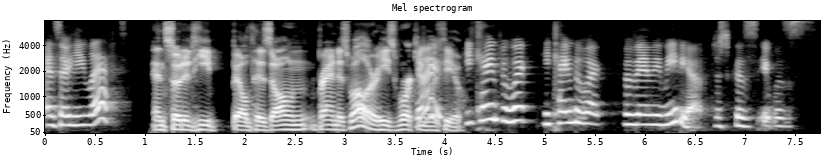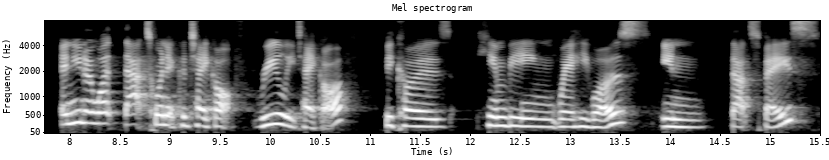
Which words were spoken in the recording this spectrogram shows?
And so he left. And so did he build his own brand as well, or he's working No, with you? He came to work. He came to work for Bamby Media just because it was. And you know what? That's when it could take off, really take off, because him being where he was in that space,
